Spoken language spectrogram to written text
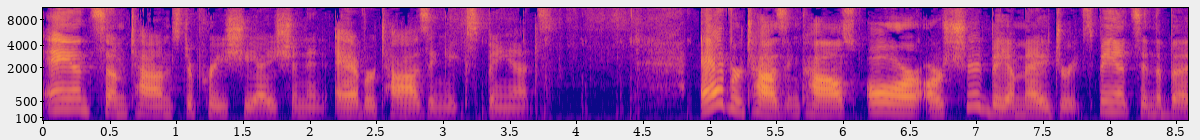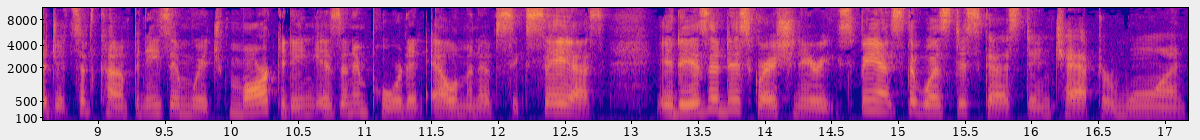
and sometimes depreciation and advertising expense. Advertising costs are or should be a major expense in the budgets of companies in which marketing is an important element of success. It is a discretionary expense that was discussed in Chapter 1.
